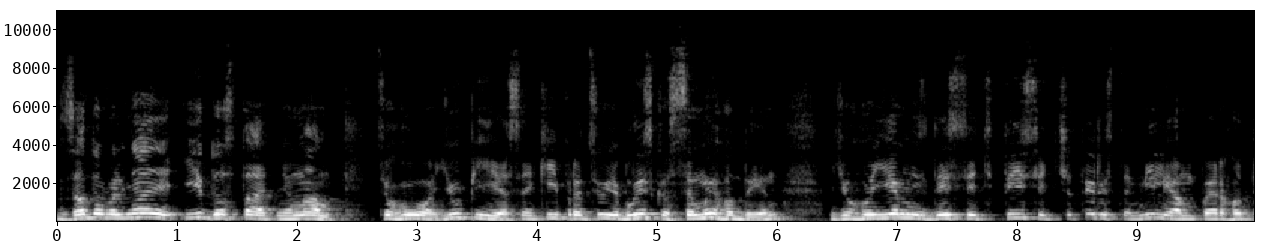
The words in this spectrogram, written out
задовольняє і достатньо нам цього UPS, який працює близько 7 годин, його ємність 10400 мАч,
